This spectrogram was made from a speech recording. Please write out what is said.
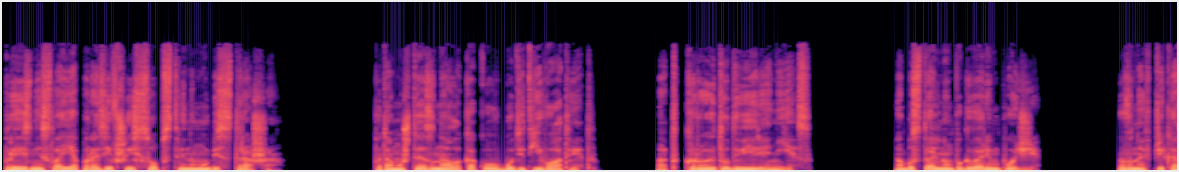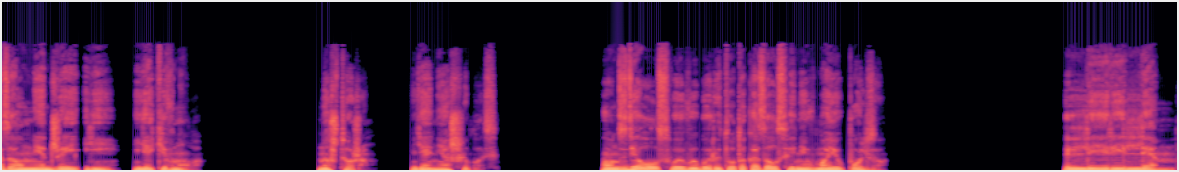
Произнесла я, поразившись собственному бесстрашию. Потому что я знала, каков будет его ответ. «Открой эту дверь, Аньес. Об остальном поговорим позже». Вновь приказал мне Джей, и я кивнула. Ну что же, я не ошиблась. Он сделал свой выбор, и тот оказался не в мою пользу. Лери Лен.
